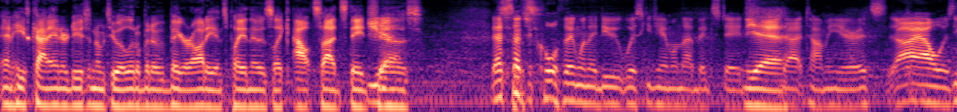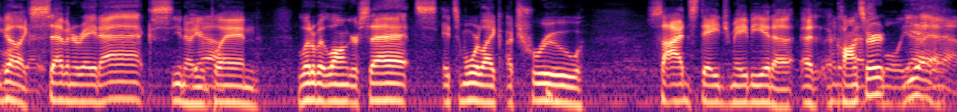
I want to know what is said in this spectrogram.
and he's kind of introducing them to a little bit of a bigger audience playing those like outside stage Yeah. shows. That's So such a cool thing when they do whiskey jam on that big stage. Yeah. That time of year, it's I always You got like that. seven or eight acts. You know, you're playing a little bit longer sets. It's more like a true side stage, maybe at a at a concert. festival, yeah, yeah.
